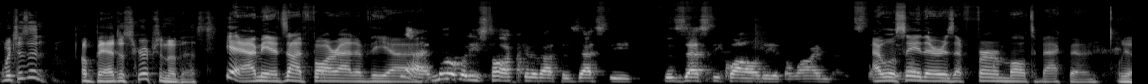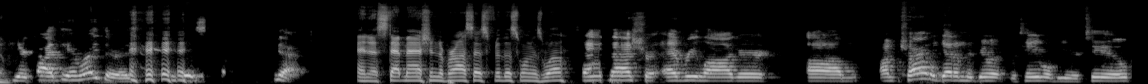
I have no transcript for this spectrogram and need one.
which isn't a bad description of this. yeah, I mean it's not far out of the. Uh, yeah, nobody's talking about the zesty, the zesty quality of the lime notes. I will say there is a firm malt backbone Yeah, You're goddamn right there is. Because, yeah, and a step mash in the process for this one as well. Step mash for every lager. Um, I'm trying to get them to do it for table beer too.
